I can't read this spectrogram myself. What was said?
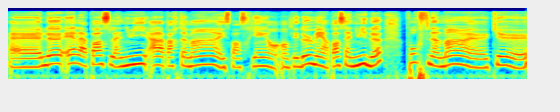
là, elle, elle passe la nuit à l'appartement, il se passe rien entre les deux, mais elle passe la nuit là pour finalement que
